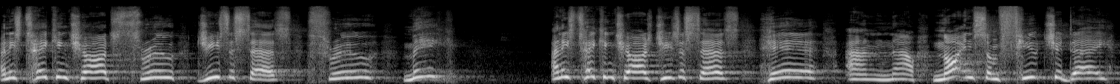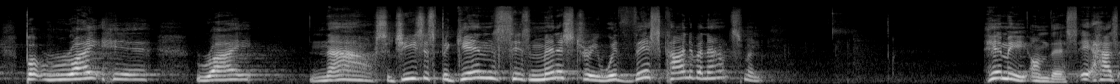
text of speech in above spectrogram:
And he's taking charge through, Jesus says, through me. And he's taking charge, Jesus says, here and now. Not in some future day, but right here, right now. So Jesus begins his ministry with this kind of announcement. Hear me on this. It has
